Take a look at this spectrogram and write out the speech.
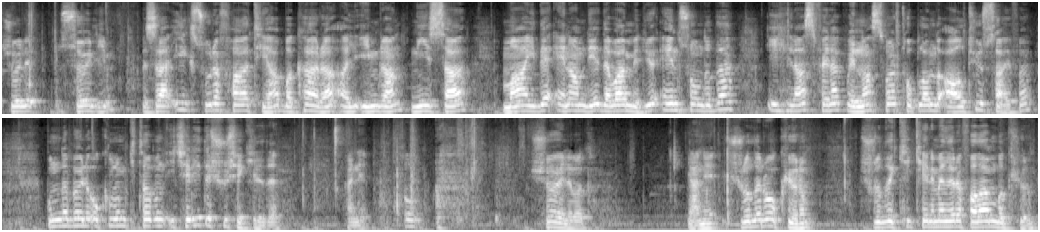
Şöyle söyleyeyim. Mesela ilk sure Fatiha, Bakara, Ali İmran, Nisa, Maide, Enam diye devam ediyor. En sonda da İhlas, Felak ve Nas var. Toplamda 600 sayfa. Bunda böyle okurum kitabın içeriği de şu şekilde. Hani şöyle bak. Yani şuraları okuyorum. Şuradaki kelimelere falan bakıyorum.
